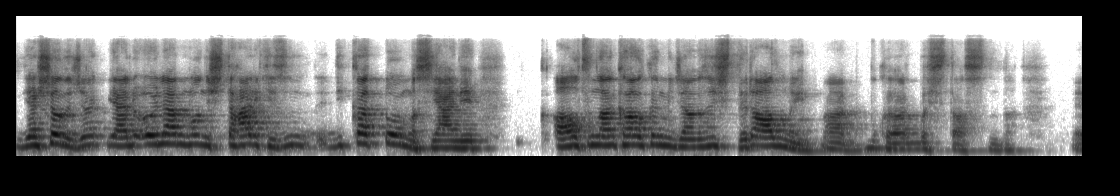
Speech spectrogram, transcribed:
yaşanacak. Yani önemli olan işte herkesin dikkatli olması. Yani altından kalkamayacağınız işleri almayın abi. Bu kadar basit aslında. Ee,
